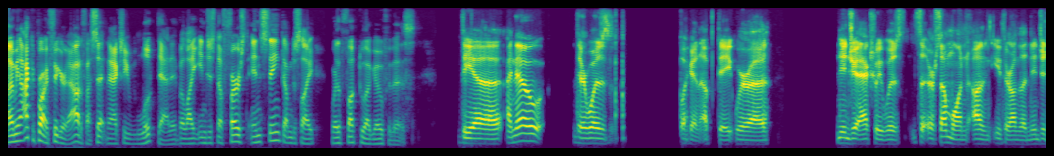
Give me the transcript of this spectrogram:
I mean, I could probably figure it out if I sat and actually looked at it, but like in just a first instinct, I'm just like, where the fuck do I go for this? The uh I know there was like an update where uh Ninja actually was or someone on either on the Ninja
